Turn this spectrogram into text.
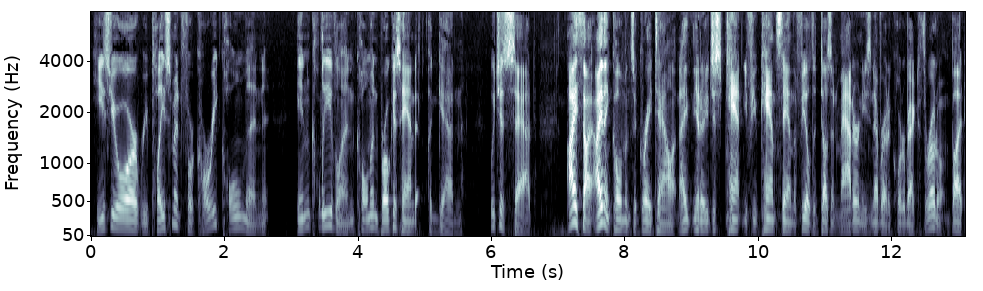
He's your replacement for Corey Coleman in Cleveland. Coleman broke his hand again, which is sad. I thought I think Coleman's a great talent. I you know you just can't if you can't stay on the field, it doesn't matter, and he's never had a quarterback to throw to him. But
